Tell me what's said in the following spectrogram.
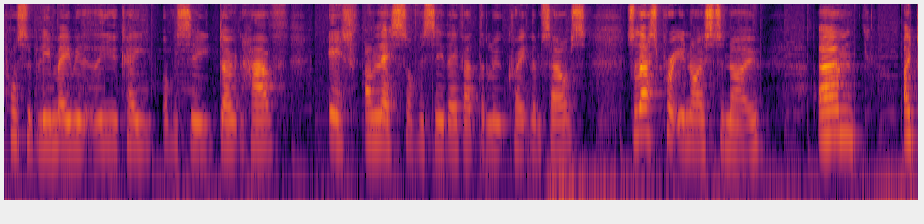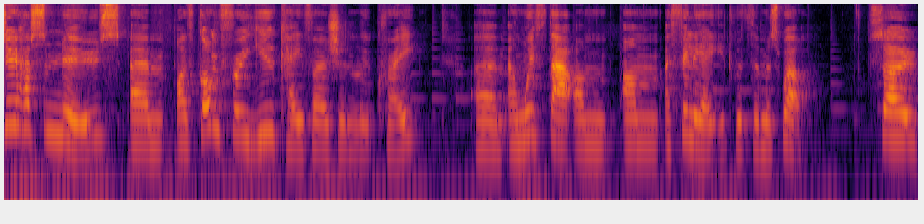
possibly maybe that the UK obviously don't have if unless obviously they've had the loot crate themselves. So that's pretty nice to know. Um, I do have some news. Um, I've gone for a UK version loot crate. Um, and with that I'm, I'm affiliated with them as well. So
